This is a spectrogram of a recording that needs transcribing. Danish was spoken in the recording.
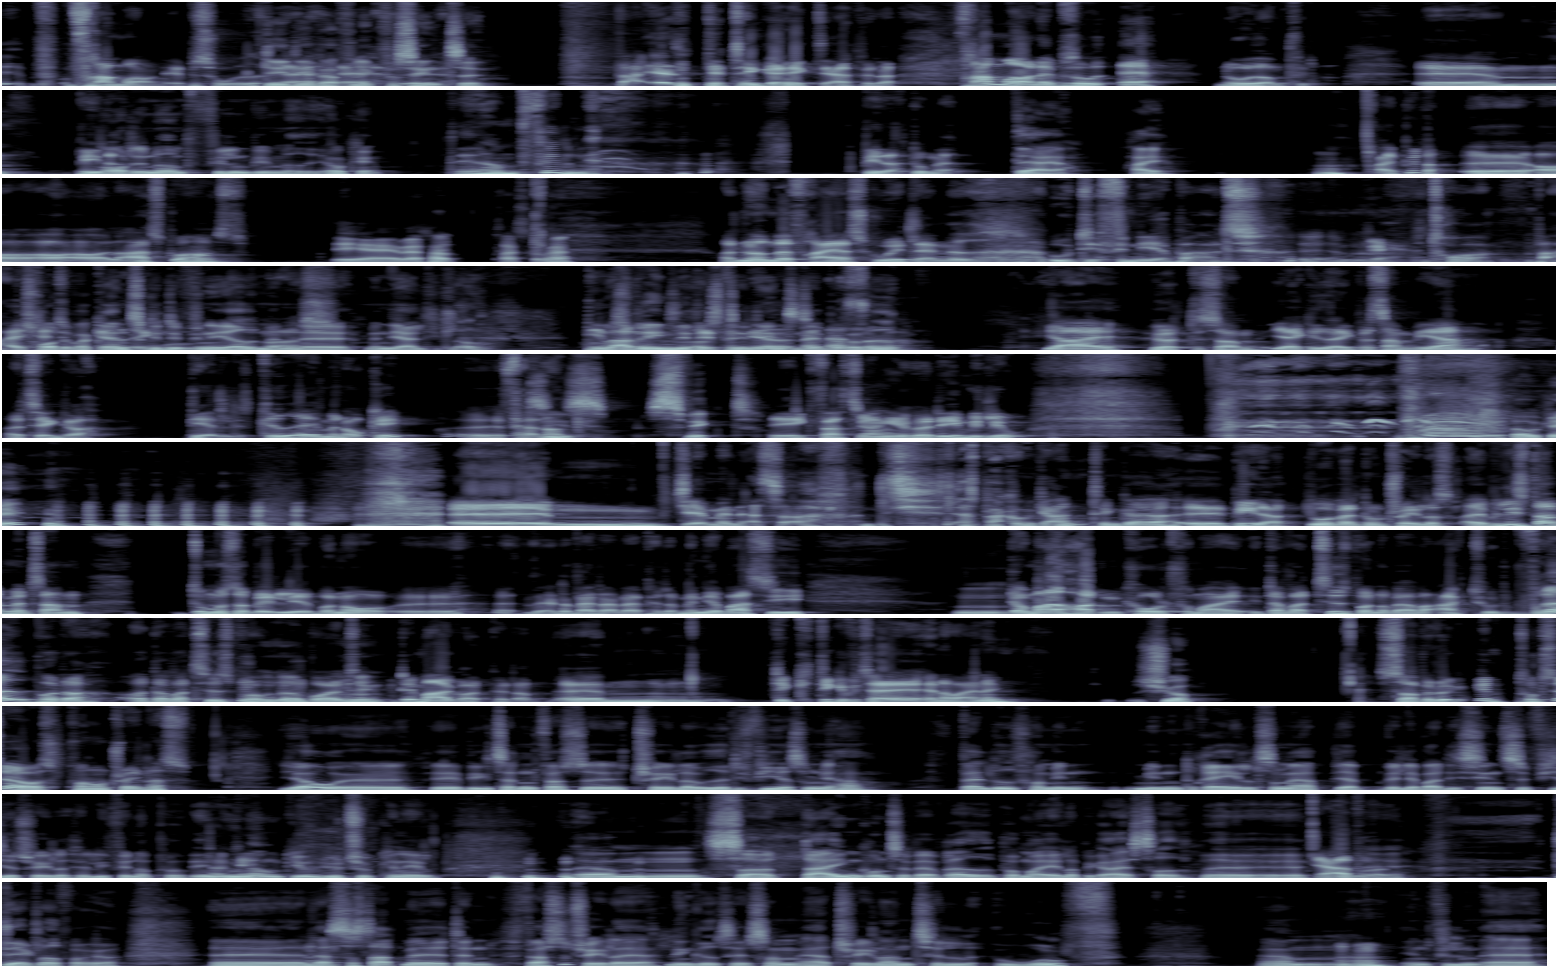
øh, fremragende episode. Det er det af- i hvert fald ikke for sent til. Nej, altså, det tænker jeg ikke, det er, Peter. Fremragende episode af Noget om film. Øhm, Peter, Og det er noget om film, vi er med i. Okay, det er om film. Peter, du er med. det er jeg. Hej. Mm. Hej Peter. Øh, og, og, og Lars, du har også. Det er jeg i hvert fald. Tak skal du have. Og det er noget med Freja skulle et eller andet udefinerbart. Øhm, ja. Jeg tror bare Jeg tror, det var ganske defineret, men, øh, men jeg er ligeglad. det var rimelig defineret, det eneste, men altså, jeg hørte det som, jeg gider ikke være sammen med jer, og jeg tænker, det er jeg lidt ked af, men okay, øh, fair nok. Præcis. Svigt. Det er ikke første gang, jeg hører det i mit liv. Okay. Øhm, jamen altså, lad os bare komme i gang, tænker jeg. Øh, Peter, du har valgt nogle trailers, og jeg vil lige starte med det samme. Du må så vælge, hvornår, øh, eller hvad der er, hvad, Peter. Men jeg vil bare sige, hmm. det var meget hot and cold for mig. Der var tidspunkter, hvor jeg var aktivt vred på dig, og der var tidspunkter, hvor jeg tænkte, det er meget godt, Peter. Øhm, det, det kan vi tage hen ad vejen, ikke? Sure. Så vil du ikke introducere os for nogle trailers? Jo, øh, vi kan tage den første trailer ud af de fire, som jeg har valgt ud fra min, min regel, som er, jeg vælger bare de seneste fire trailers, jeg lige finder på en okay. unavngiven YouTube-kanal. um, så der er ingen grund til at være vred på mig eller begejstret. Øh, Jeg er men, øh, det er jeg glad for at høre. Uh, lad os så starte med den første trailer, jeg linkede til, som er traileren til Wolf. Um, mm-hmm. En film af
